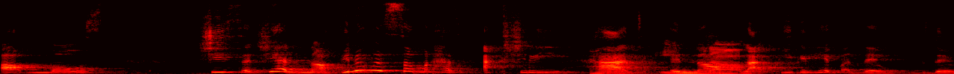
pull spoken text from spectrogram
utmost. She said she had enough. You know when someone has actually had, Had enough, enough. like you can hear by their their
